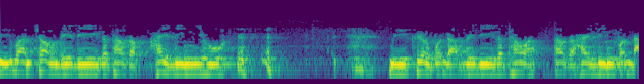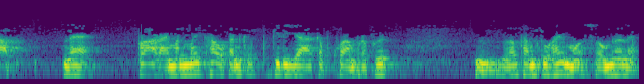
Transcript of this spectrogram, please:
มีบ้านช่องดีๆ ก็เท่ากับให้ลิงอยู่ มีเครื่องประดับดีๆก็เท่าเท่ากับให้ลิงประดับแน่เพราะอะไรมันไม่เข้ากันกับกิริยากับความประพฤติเราทำตัวให้เหมาะสมนั่นแหละ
